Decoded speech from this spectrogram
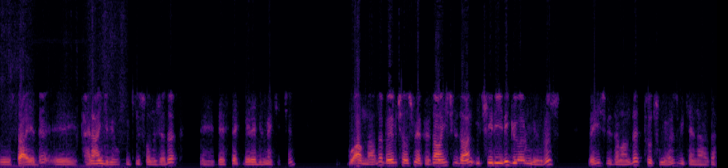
e, sayede e, herhangi bir hukuki sonuca da e, destek verebilmek için bu anlamda böyle bir çalışma yapıyoruz. Ama hiçbir zaman içeriğini görmüyoruz ve hiçbir zaman da tutmuyoruz bir kenarda.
